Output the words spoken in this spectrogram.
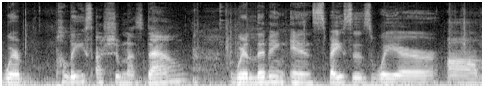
where police are shooting us down. We're living in spaces where um,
